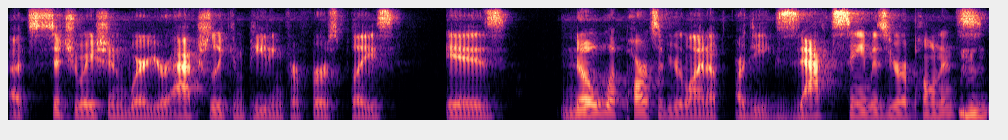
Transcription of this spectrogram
a situation where you're actually competing for first place is know what parts of your lineup are the exact same as your opponents mm-hmm.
